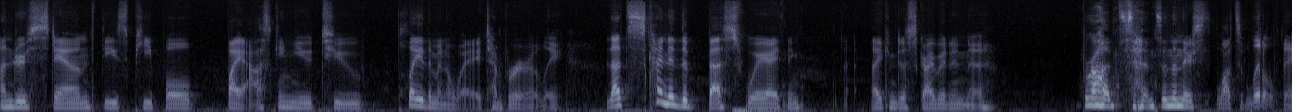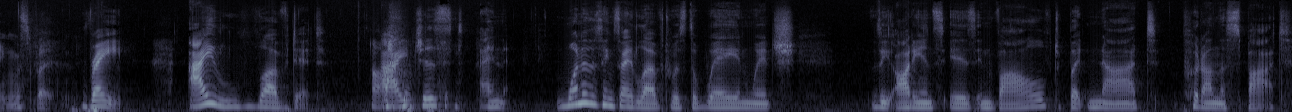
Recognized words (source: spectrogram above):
understand these people by asking you to play them in a way temporarily. That's kind of the best way I think I can describe it in a broad sense. And then there's lots of little things, but Right. I loved it. I just, and one of the things I loved was the way in which the audience is involved, but not put on the spot.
